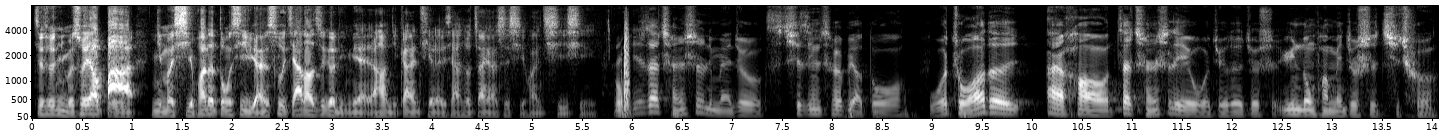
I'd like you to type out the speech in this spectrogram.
就是你们说要把你们喜欢的东西元素加到这个里面，然后你刚才提了一下，说张扬是喜欢骑行，我平时在城市里面就骑自行车比较多。我主要的爱好在城市里，我觉得就是运动方面就是骑车。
